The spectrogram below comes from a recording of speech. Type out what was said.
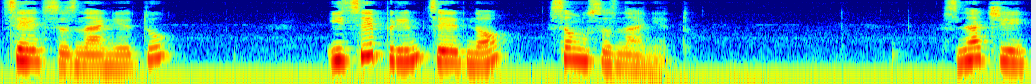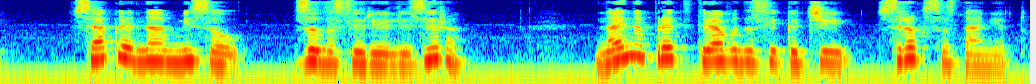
С – съзнанието. И С' С1 – самосъзнанието. Значи, всяка една мисъл, за да се реализира, най-напред трябва да се качи в свръхсъзнанието.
